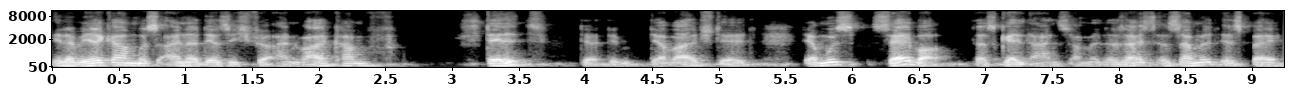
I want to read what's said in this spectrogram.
in Amerika muss einer, der sich für einen Wahlkampf stellt, der dem, der Wahl stellt, der muss selber das Geld einsammeln. Das heißt, er sammelt es bei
